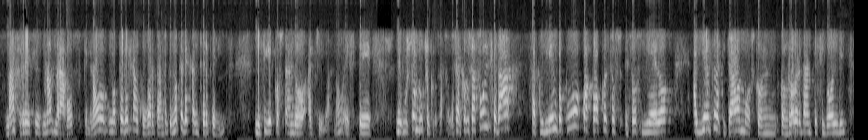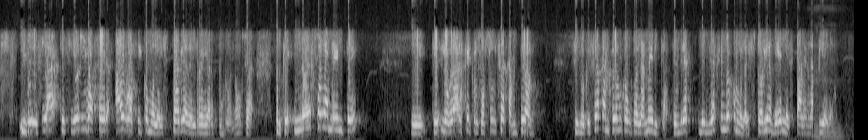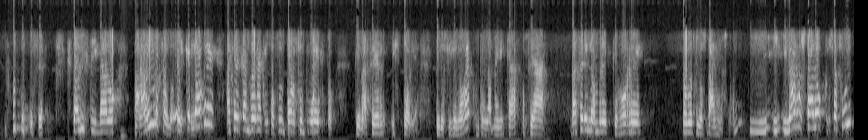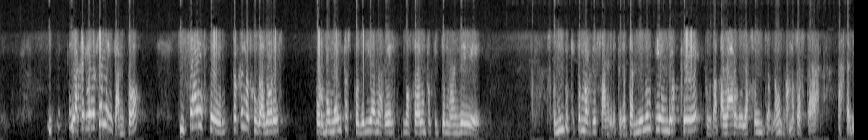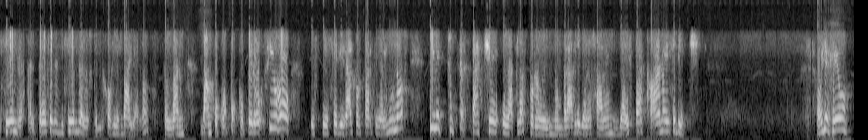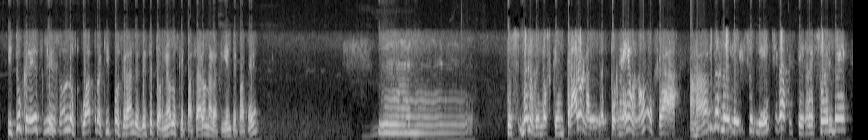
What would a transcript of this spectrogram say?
más recios, más bravos, que no, no te dejan jugar tanto, que no te dejan ser feliz, le sigue costando a Chivas, ¿no? Este, me gustó mucho Cruz Azul. O sea, Cruz Azul se va sacudiendo poco a poco esos, esos miedos. Ayer platicábamos con, con Robert Dante Sigoldi y le decía que si él iba a hacer algo así como la historia del rey Arturo, ¿no? O sea, porque no es solamente eh, que lograr que Cruz Azul sea campeón, sino que sea campeón contra el América. Tendría, vendría siendo como la historia de él estar en la piedra está destinado para uno solo. El que logre hacer campeón a Cruz Azul, por supuesto, que va a ser historia. Pero si lo logra contra el América, o sea, va a ser el hombre que borre todos los daños. Y, y, me ha gustado Cruz Azul. La tecnología me encantó. Quizá este, creo que los jugadores por momentos podrían haber mostrado un poquito más de como un poquito más de sangre, pero también entiendo que pues va para largo el asunto, ¿no? Vamos hasta hasta diciembre, hasta el 13 de diciembre a los que mejor les vaya, ¿no? Entonces van, van poco a poco, pero sí hubo este, seriedad por parte de algunos. Tiene super tache el Atlas por lo del innombrable, ya lo saben, ya está, karma a bitch. Oye, Geo, ¿y tú crees que son los cuatro equipos grandes de este torneo los que pasaron a la siguiente fase? Mm, pues bueno, de los que entraron al, torneo, ¿no? O sea, Chivas le, hizo bien, Chivas este, resuelve,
